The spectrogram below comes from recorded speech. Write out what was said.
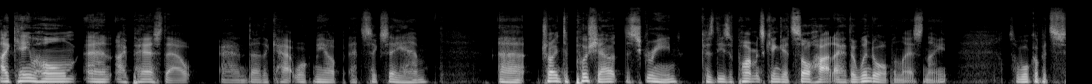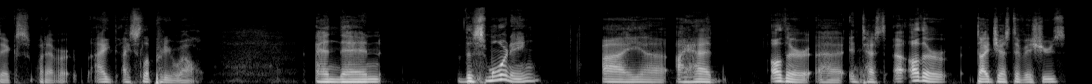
I came home and I passed out. And uh, the cat woke me up at 6 a.m uh, trying to push out the screen because these apartments can get so hot. I had the window open last night. So I woke up at six, whatever. I, I slept pretty well. And then this morning, I uh, I had other uh, intest uh, other digestive issues,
